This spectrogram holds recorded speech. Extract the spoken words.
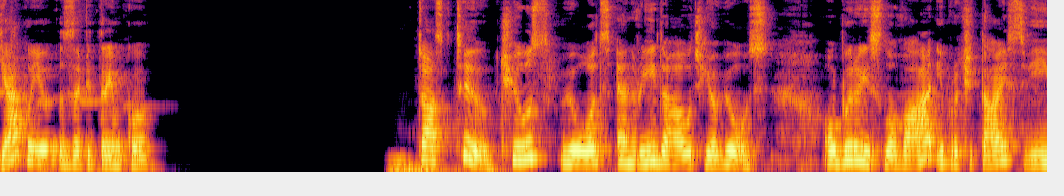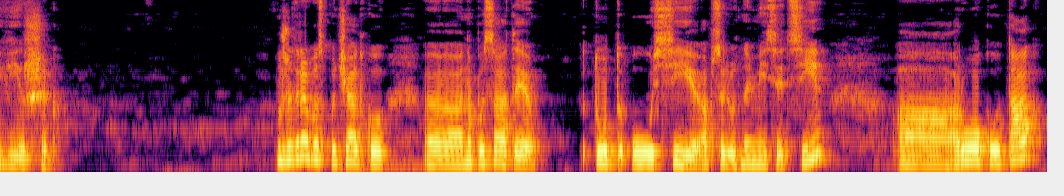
Дякую за підтримку. Task 2. Choose words and read out your verse. Обери слова і прочитай свій віршик. Вже треба спочатку е, написати тут усі абсолютно місяці року, так?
